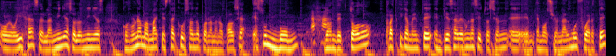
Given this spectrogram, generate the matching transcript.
o, hijas, las niñas o los niños con una mamá que está cruzando por la menopausia es un boom donde todo prácticamente empieza a haber una situación eh, em, emocional muy fuerte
